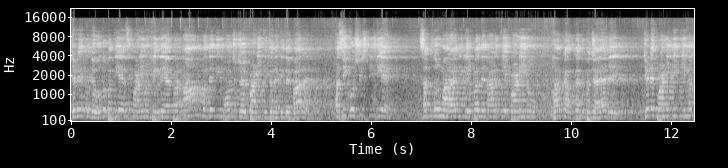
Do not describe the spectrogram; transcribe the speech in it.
ਜਿਹੜੇ ਉਦਯੋਗਪਤੀ ਹੈ, ਇਸ ਪਾਣੀ ਨੂੰ ਪੀਂਦੇ ਆ, ਪਰ ਆਮ ਬੰਦੇ ਦੀ ਪਹੁੰਚ ਚੋਂ ਇਹ ਪਾਣੀ ਕਿਤੇ ਨਾ ਕਿਤੇ ਬਾਹਰ ਹੈ। ਅਸੀਂ ਕੋਸ਼ਿਸ਼ ਕੀਤੀ ਹੈ, ਸਤਿਗੁਰੂ ਮਹਾਰਾਜ ਦੀ ਕਿਰਪਾ ਦੇ ਨਾਲ ਕਿ ਇਹ ਪਾਣੀ ਨੂੰ ਹਰ ਘਰ ਤੱਕ ਪਹੁੰਚਾਇਆ ਜਾਏ। ਜਿਹੜੇ ਪਾਣੀ ਦੀ ਕੀਮਤ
